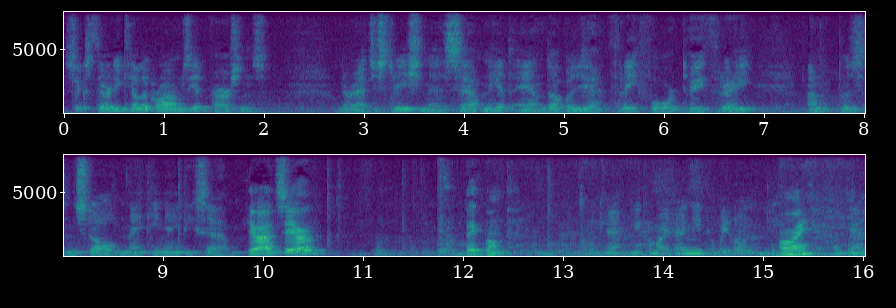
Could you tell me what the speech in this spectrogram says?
630 kilograms, 8 persons. And the registration is 78NW3423 and it was installed in 1997. You at zero? Big bump. Okay, you I need to wait on. Alright. Okay.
